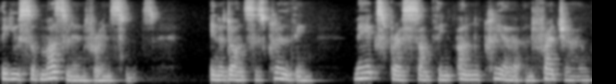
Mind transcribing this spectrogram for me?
The use of muslin, for instance, in a dancer's clothing, may express something unclear and fragile,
